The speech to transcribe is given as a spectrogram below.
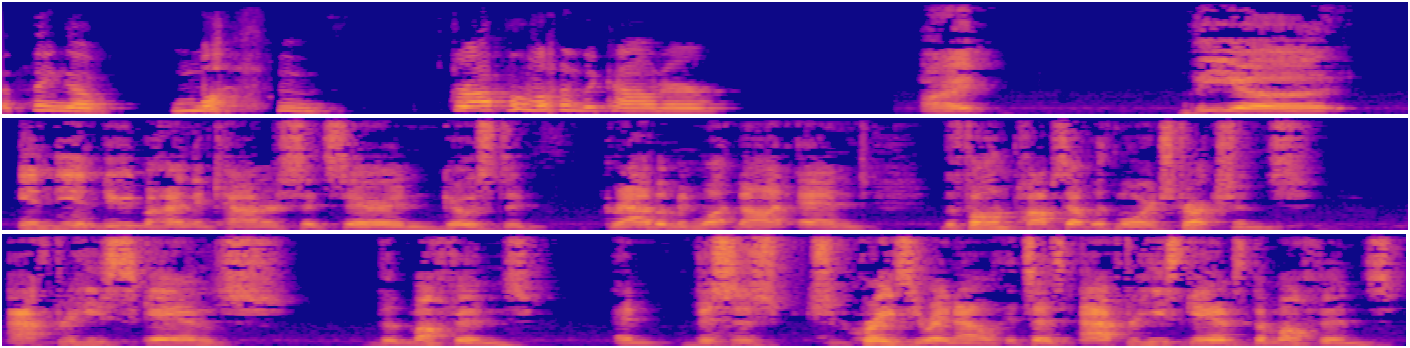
a thing of muffins. Drop them on the counter. All right. The uh, Indian dude behind the counter sits there and goes to grab him and whatnot, and the phone pops up with more instructions. After he scans the muffins, and this is crazy right now, it says after he scans the muffins,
